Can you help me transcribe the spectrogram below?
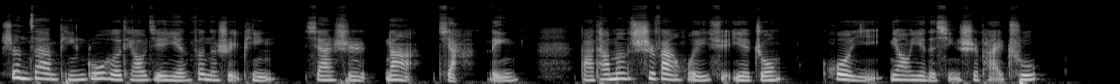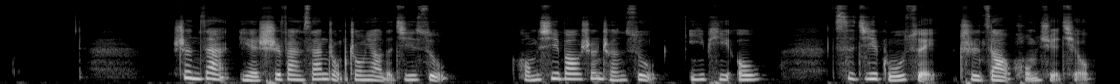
肾脏评估和调节盐分的水平，像是钠、钾、磷，把它们释放回血液中。或以尿液的形式排出。肾脏也释放三种重要的激素：红细胞生成素 （EPO），刺激骨髓制造红血球。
